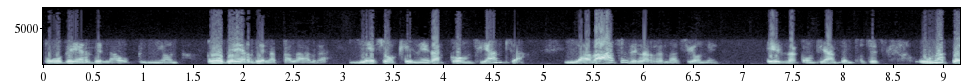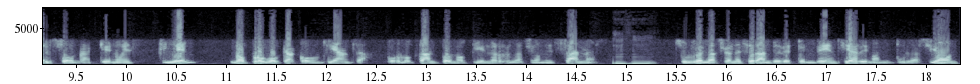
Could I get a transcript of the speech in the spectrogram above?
poder de la opinión, poder de la palabra. Y eso genera confianza. Y la base de las relaciones es la confianza. Entonces, una persona que no es fiel no provoca confianza, por lo tanto no tiene relaciones sanas. Sus relaciones serán de dependencia, de manipulación,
